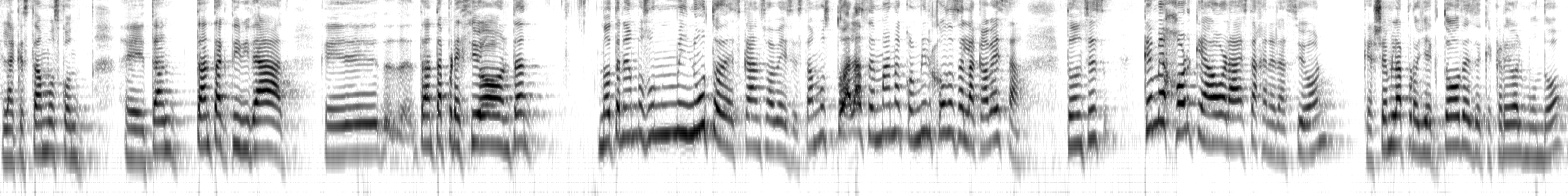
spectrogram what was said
en la que estamos con eh, tanta actividad, tanta presión, no tenemos un minuto de descanso a veces, estamos toda la semana con mil cosas en la cabeza. Entonces, ¿qué mejor que ahora esta generación que Hashem la proyectó desde que creó el mundo,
